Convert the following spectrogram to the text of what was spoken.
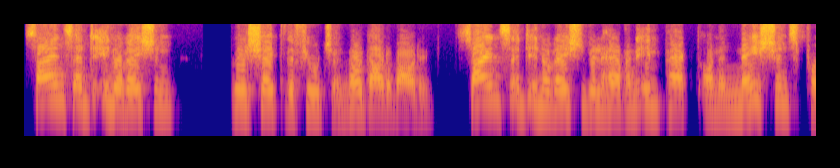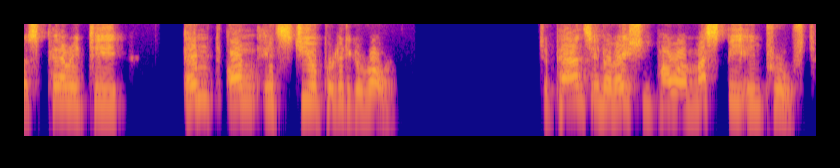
Science and innovation will shape the future, no doubt about it. Science and innovation will have an impact on a nation's prosperity and on its geopolitical role. Japan's innovation power must be improved.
